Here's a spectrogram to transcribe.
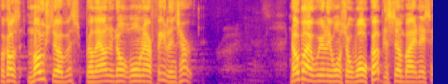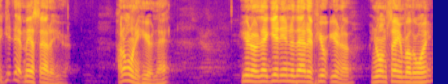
Because most of us, Brother Allen, don't want our feelings hurt. Nobody really wants to walk up to somebody and they say, Get that mess out of here. I don't want to hear that. You know, they get into that if you're, you know, you know what I'm saying, Brother Wayne?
